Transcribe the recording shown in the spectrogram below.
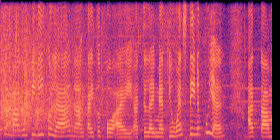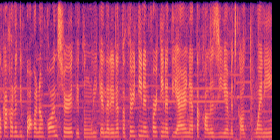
aking bagong pelikula na ang title po ay uh, Till I Met You. Wednesday na po yan. At uh, magkakaroon din po ako ng concert itong weekend na rin na to, 13 and 14 at the Araneta Coliseum. It's called 20.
